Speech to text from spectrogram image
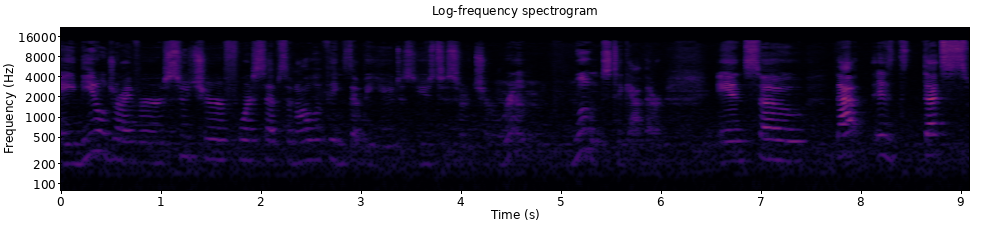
a needle driver, suture, forceps, and all the things that we use, use to suture room, wounds together. And so that is that's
